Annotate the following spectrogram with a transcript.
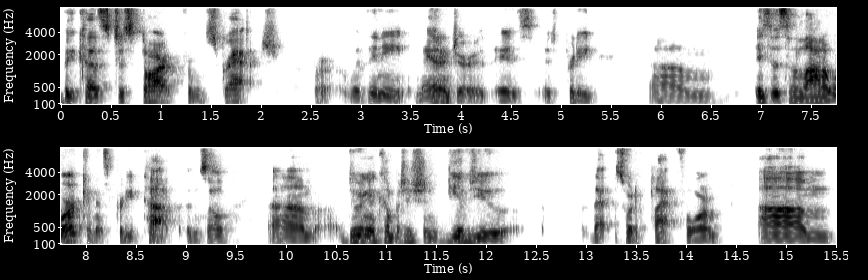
because to start from scratch for, with any manager is is pretty um, it's, it's a lot of work and it's pretty tough. And so um, doing a competition gives you that sort of platform. Um,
